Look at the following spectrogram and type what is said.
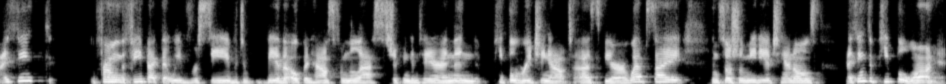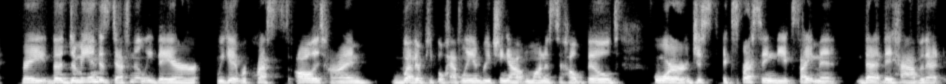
I think from the feedback that we've received via the open house from the last shipping container and then people reaching out to us via our website and social media channels i think the people want it right? The demand is definitely there. We get requests all the time, whether people have land reaching out and want us to help build or just expressing the excitement that they have that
